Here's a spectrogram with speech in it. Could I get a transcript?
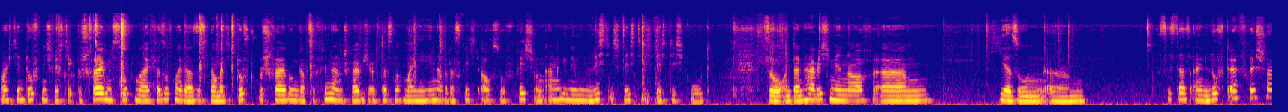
euch den Duft nicht richtig beschreiben. Ich suche mal, ich versuche mal, dass ich nochmal die Duftbeschreibung dazu finde. Dann schreibe ich euch das nochmal hier hin. Aber das riecht auch so frisch und angenehm und richtig, richtig, richtig gut. So, und dann habe ich mir noch ähm, hier so ein, ähm, was ist das? Ein Lufterfrischer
